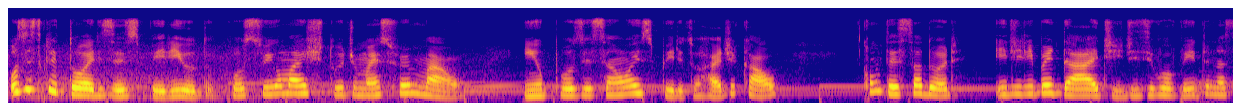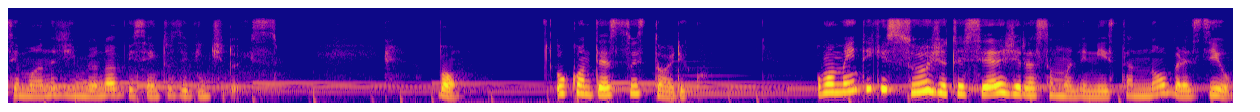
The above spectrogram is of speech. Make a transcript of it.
Os escritores desse período possuíam uma atitude mais formal, em oposição ao espírito radical, contestador e de liberdade desenvolvido na semana de 1922. Bom, o contexto histórico. O momento em que surge a terceira geração modernista no Brasil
